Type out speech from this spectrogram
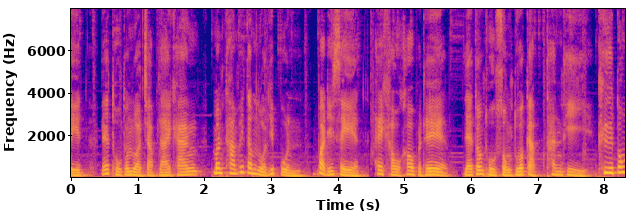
ติด และถูกตำรวจจับหลายครั้ง มันทำให้ตำรวจญี่ปุ่น ปฏิเสธให้เขาเข้าประเทศ และต้องถูกส่งตัวกลับทันที คือต้อง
